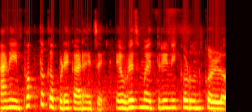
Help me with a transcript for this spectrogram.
आणि फक्त कपडे काढायचे एवढेच मैत्रिणीकडून कळलं.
